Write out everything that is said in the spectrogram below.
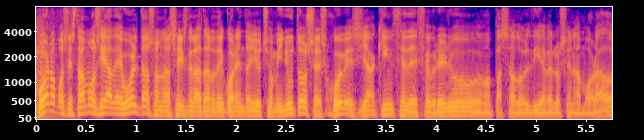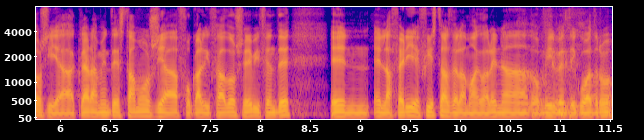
Bueno, pues estamos ya de vuelta, son las 6 de la tarde, 48 minutos, es jueves ya, 15 de febrero, ha pasado el Día de los Enamorados y ya claramente estamos ya focalizados, ¿eh, Vicente, en, en la Feria de Fiestas de la Magdalena 2024.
